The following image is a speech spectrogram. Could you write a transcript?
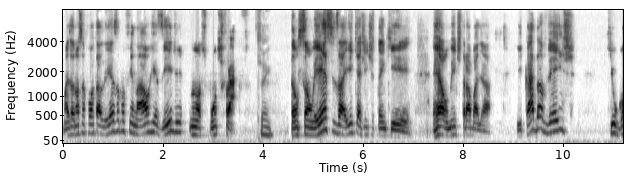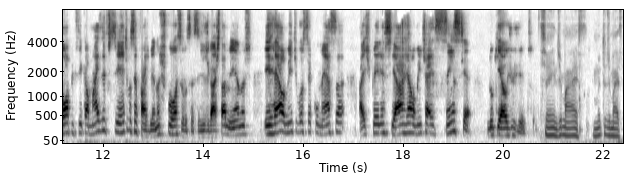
Mas a nossa fortaleza, no final, reside nos nossos pontos fracos. Sim. Então são esses aí que a gente tem que realmente trabalhar. E cada vez que o golpe fica mais eficiente, você faz menos força, você se desgasta menos e realmente você começa a experienciar realmente a essência do que é o jiu-jitsu. Sim, demais. Muito demais.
